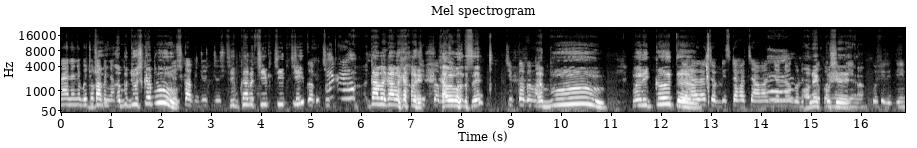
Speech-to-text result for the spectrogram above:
না না না বুঝো খাবে না। আব্বু জুস খাব? জুস খাবে জুস জুস। চিপ খাবে চিপ চিপ চিপ চিপ। খাবে চিপ। খাবে খাবে খাবে। খাবে খাবে বলতেছে। চিপ খাবে আব্বু কোথায় হাজার চব্বিশটা হচ্ছে আমার জন্য অনেক খুশি- খুশির দিন।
